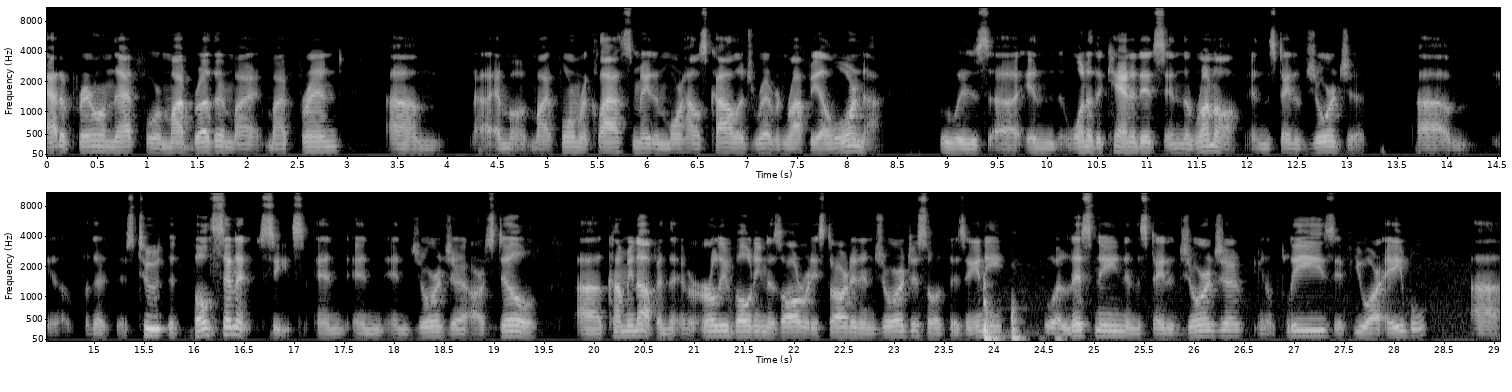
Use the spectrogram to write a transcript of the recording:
add a prayer on that for my brother, my my friend, um, uh, and my, my former classmate in Morehouse College, Reverend Raphael Warnock, who is uh, in one of the candidates in the runoff in the state of Georgia. Um, you know, for the, there's two, both Senate seats in, in, in Georgia are still uh, coming up, and the early voting has already started in Georgia. So if there's any who are listening in the state of Georgia, you know, please, if you are able, uh,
